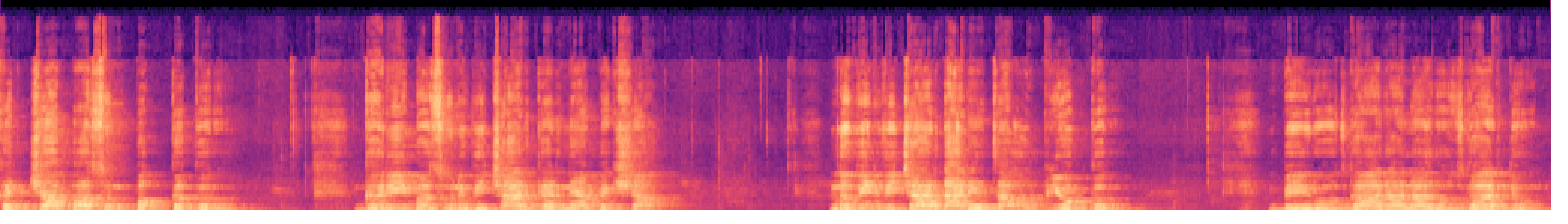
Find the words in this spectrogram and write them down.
कच्च्यापासून पक्क करू. घरी बसून विचार करण्यापेक्षा नवीन विचारधारेचा उपयोग करू. बेरोजगाराला रोजगार देऊन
